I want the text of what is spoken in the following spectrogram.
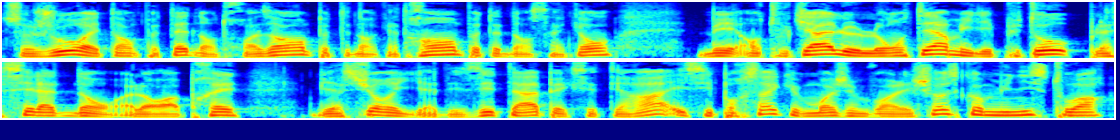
Ce jour étant peut-être dans 3 ans, peut-être dans 4 ans, peut-être dans 5 ans, mais en tout cas, le long terme, il est plutôt placé là-dedans. Alors après, bien sûr, il y a des étapes, etc. Et c'est pour ça que moi j'aime voir les choses comme une histoire,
